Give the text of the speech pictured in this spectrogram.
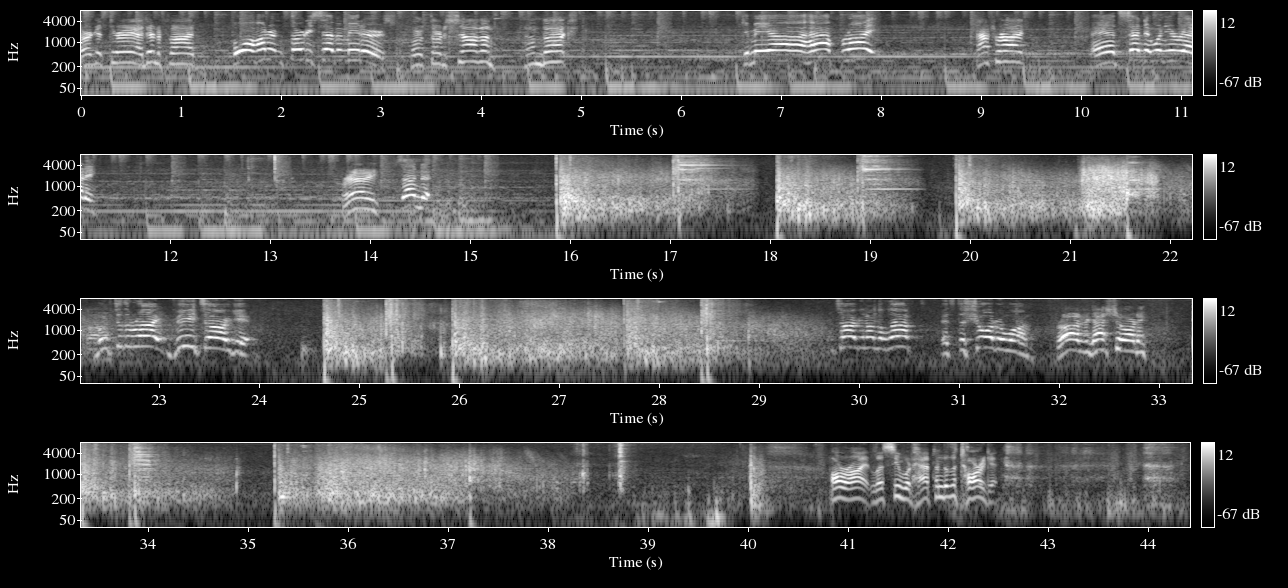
Target three identified. 437 meters. 437. Index. Give me uh half right Half right. and send it when you're ready. Ready. Send it. Move to the right, V target. Target on the left, it's the shorter one. Roger, got shorty. All right, let's see what happened to the target.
